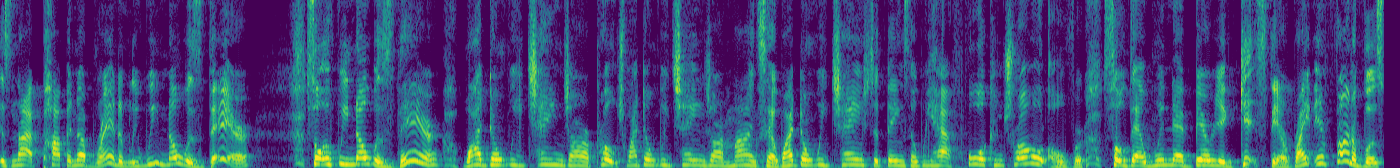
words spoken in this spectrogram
it's not popping up randomly. We know it's there. So if we know it's there, why don't we change our approach? Why don't we change our mindset? Why don't we change the things that we have full control over so that when that barrier gets there right in front of us,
